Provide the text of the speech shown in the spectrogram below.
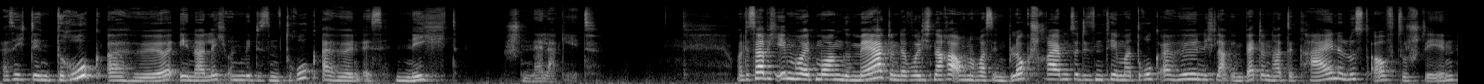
dass ich den Druck erhöhe innerlich und mit diesem Druck erhöhen es nicht schneller geht. Und das habe ich eben heute Morgen gemerkt und da wollte ich nachher auch noch was im Blog schreiben zu diesem Thema Druck erhöhen. Ich lag im Bett und hatte keine Lust aufzustehen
